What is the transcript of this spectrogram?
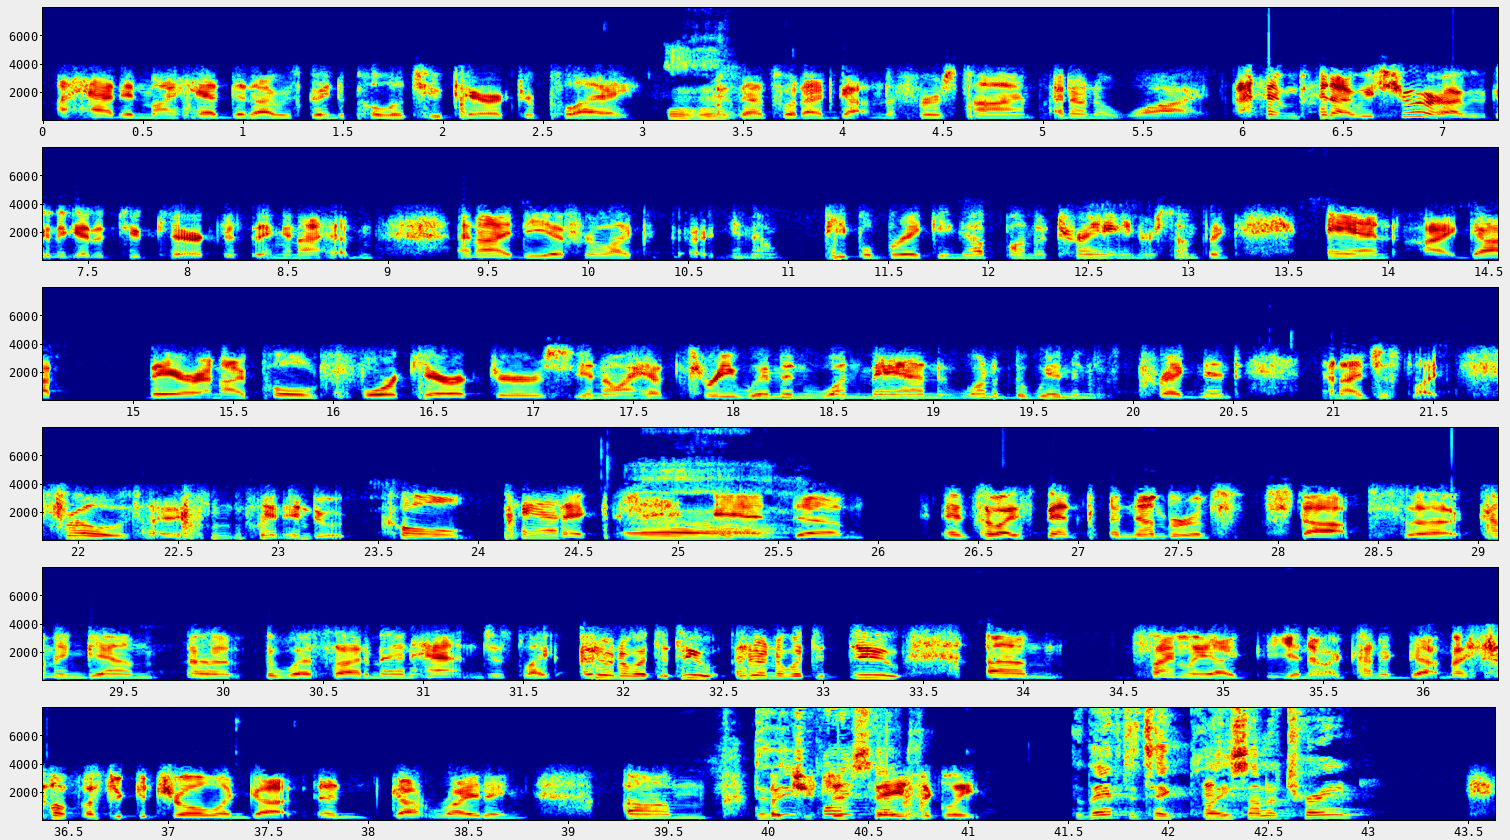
I had in my head that I was going to pull a two character play because Mhm. that's what I'd gotten the first time. I don't know why, but I was sure I was going to get a two character thing, and I had an, an idea for like uh, you know people breaking up on a train or something, and I got there and I pulled four characters. You know, I had three women, one man, and one of the women was pregnant, and I just like froze. I went into a cold panic, Oh. and um, and so I spent a number of stops uh, coming down uh, the west side of Manhattan, just like I don't know what to do. I don't know what to do. Um, finally, I you know I kind of got myself under control and got and got writing. Um, Do but you just basically. Do they have to take place on a train?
